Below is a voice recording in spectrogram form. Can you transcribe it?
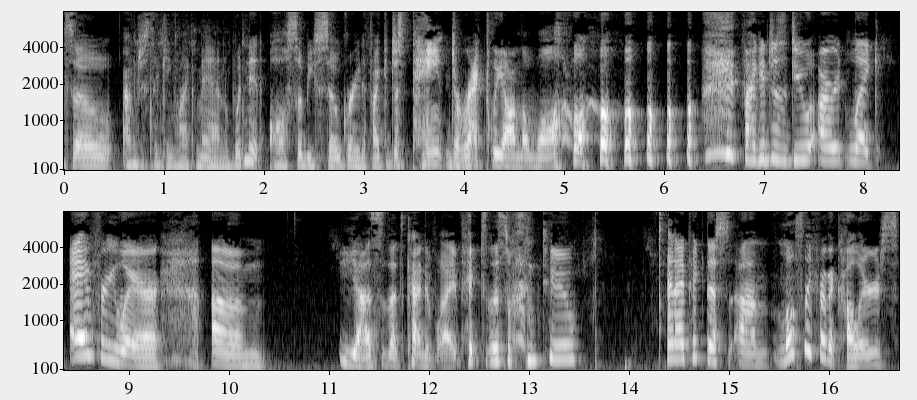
so I'm just thinking, like, man, wouldn't it also be so great if I could just paint directly on the wall? if I could just do art like everywhere. Um, yeah, so that's kind of why I picked this one too. And I picked this um, mostly for the colors,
